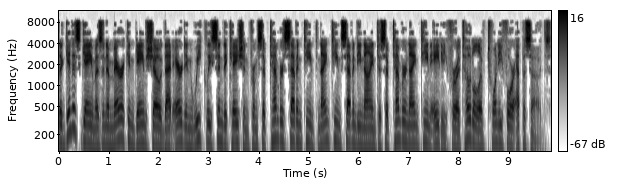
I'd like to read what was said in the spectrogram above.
The Guinness Game is an American game show that aired in weekly syndication from September 17, 1979 to September 1980 for a total of 24 episodes.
